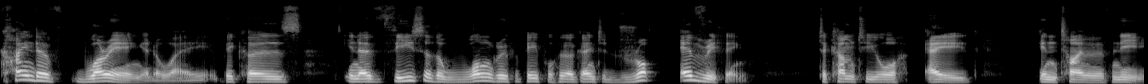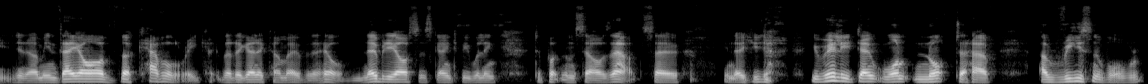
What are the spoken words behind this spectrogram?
kind of worrying in a way because you know these are the one group of people who are going to drop everything to come to your aid in time of need. You know, I mean, they are the cavalry that are going to come over the hill. Nobody else is going to be willing to put themselves out. So, you know, you you really don't want not to have a reasonable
